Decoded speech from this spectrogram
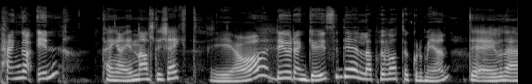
Penger inn. Penger inn er alltid kjekt. Ja, det er jo den gøyeste delen av privatøkonomien. Det er jo det.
